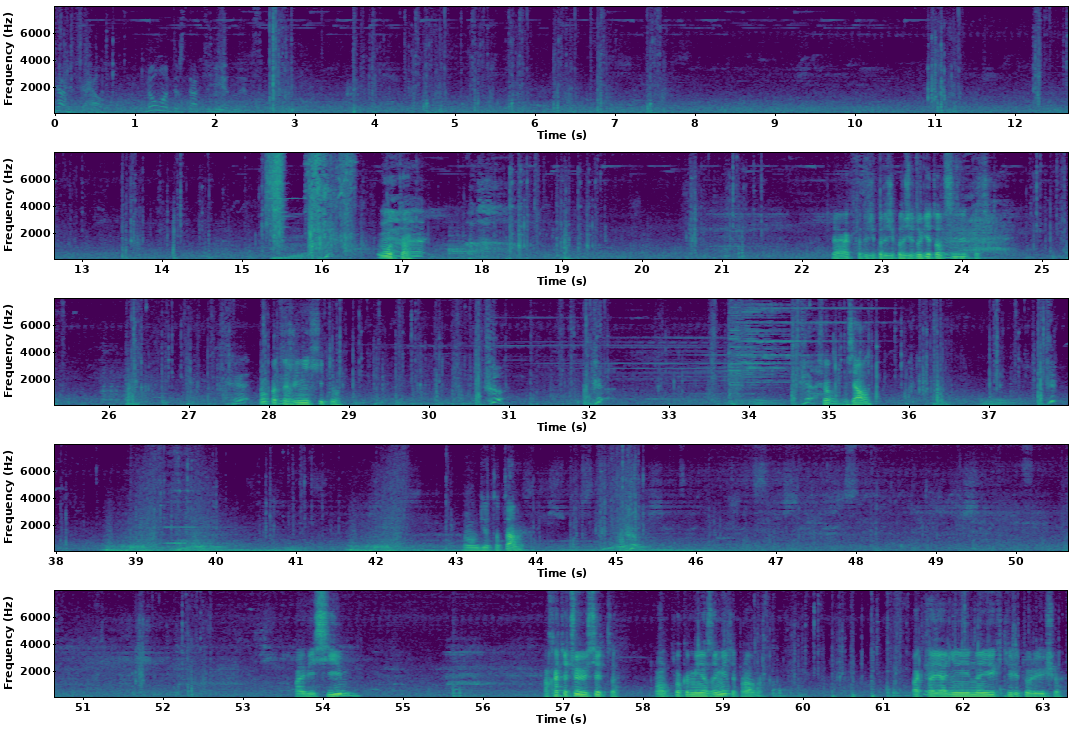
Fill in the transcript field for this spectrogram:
Damn it to hell. No one does that to me and lives. Вот так. Так, подожди, тут где-то... этот. Оп, это же не хитно. Все, взял. Он где-то там. Повисим. А хотя что висеть-то? Он только меня заметит, правда. Так-то я не на их территории еще.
